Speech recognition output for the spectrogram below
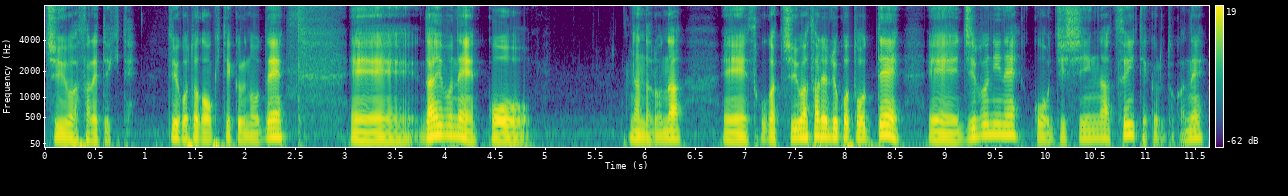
中和されてきて、っていうことが起きてくるので、えー、だいぶね、こう、なんだろうな、えー、そこが中和されることで、えー、自分にね、こう自信がついてくるとかね、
